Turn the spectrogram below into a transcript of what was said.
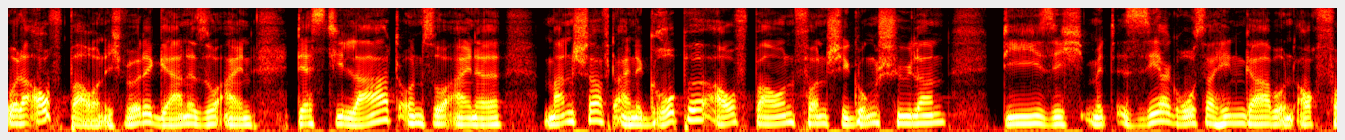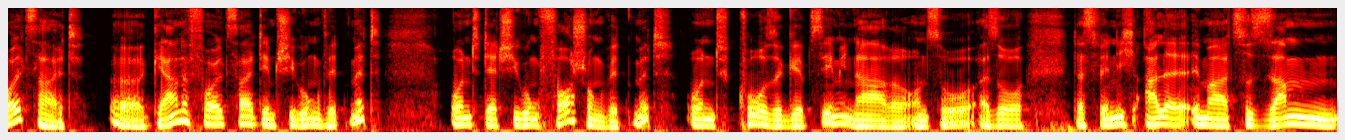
oder aufbauen. Ich würde gerne so ein Destillat und so eine Mannschaft, eine Gruppe aufbauen von Qigong-Schülern, die sich mit sehr großer Hingabe und auch Vollzeit, äh, gerne Vollzeit dem Qigong widmet und der Qigong-Forschung widmet und Kurse gibt, Seminare und so. Also, dass wir nicht alle immer zusammen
